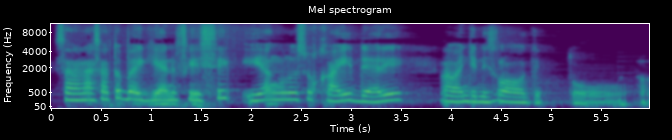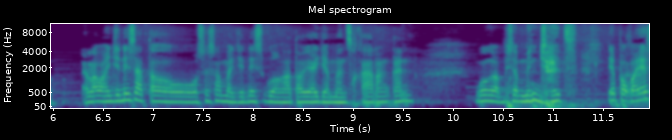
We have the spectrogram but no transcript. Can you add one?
salah satu bagian fisik yang lo sukai dari lawan jenis lo gitu. Eh, lawan jenis atau sesama jenis gua nggak tahu ya zaman sekarang kan. Gua nggak bisa menjudge. Ya pokoknya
